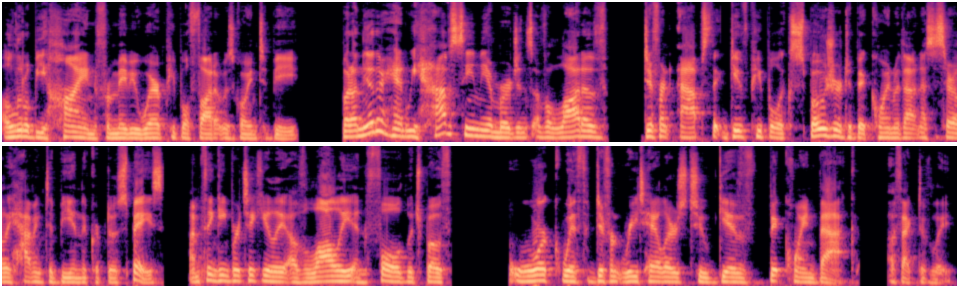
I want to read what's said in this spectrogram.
a little behind from maybe where people thought it was going to be. But on the other hand, we have seen the emergence of a lot of different apps that give people exposure to Bitcoin without necessarily having to be in the crypto space. I'm thinking particularly of Lolli and Fold, which both work with different retailers to give Bitcoin back effectively.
